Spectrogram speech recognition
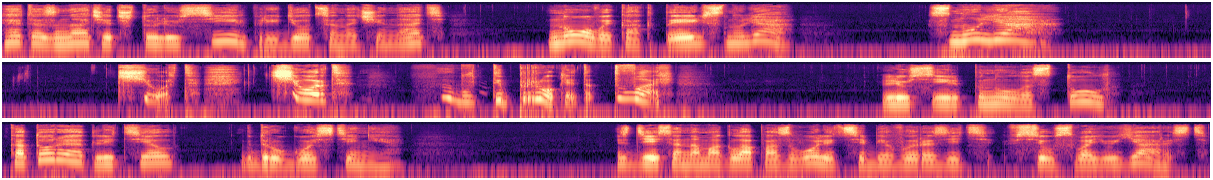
Это значит, что Люсиль придется начинать новый коктейль с нуля. С нуля! Черт! Черт! Будь ты проклята, тварь! Люсиль пнула стул, который отлетел к другой стене. Здесь она могла позволить себе выразить всю свою ярость.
